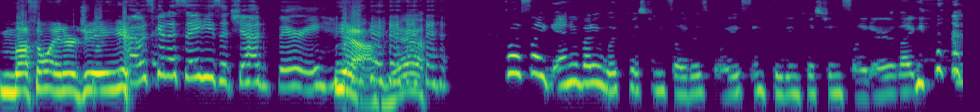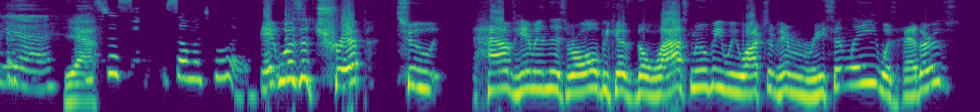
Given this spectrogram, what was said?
muscle energy. I was gonna say he's a Chad Fairy. Yeah, yeah. Plus, like anybody with Christian Slater's voice, including Christian Slater, like yeah. Yeah. it's just so much cooler. It was a trip to have him in this role because the last movie we watched of him recently was Heather's,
